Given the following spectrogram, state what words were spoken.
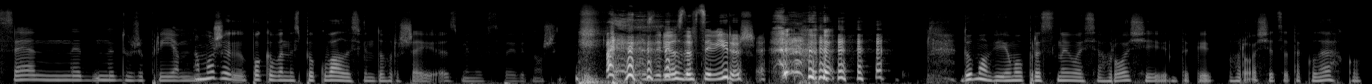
це не, не дуже приємно. А може, поки ви не спілкувались, він до грошей е, змінив своє відношення. Ти серйозно в це віриш? Думав, йому приснилися гроші. і Він такий, гроші це так легко.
